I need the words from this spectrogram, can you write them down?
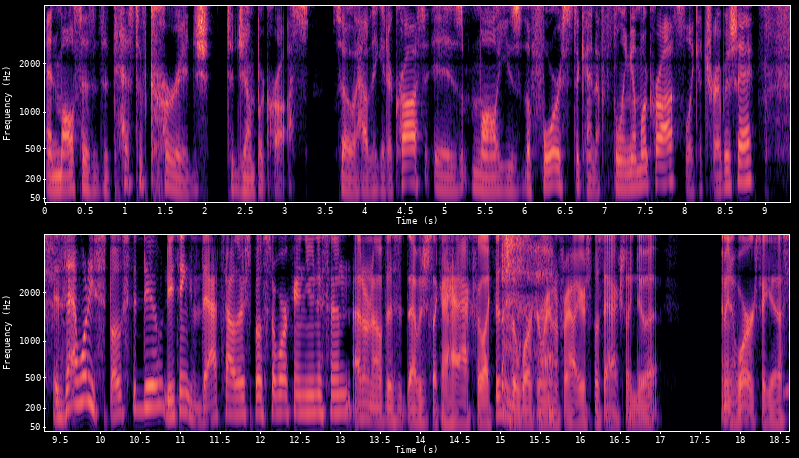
and Maul says it's a test of courage to jump across. So how they get across is Maul uses the Force to kind of fling him across like a trebuchet. Is that what he's supposed to do? Do you think that's how they're supposed to work in unison? I don't know if this that was just like a hack. They're like, this is a workaround for how you're supposed to actually do it. I mean, it works, I guess.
